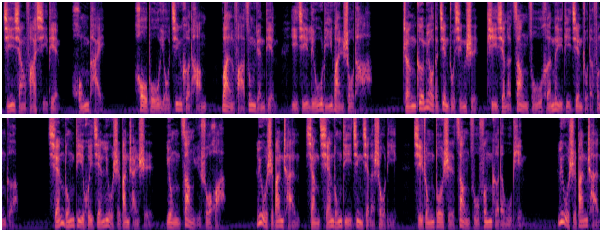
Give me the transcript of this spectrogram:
吉祥法喜殿、红台；后部有金鹤堂、万法宗元殿以及琉璃万寿塔。整个庙的建筑形式体现了藏族和内地建筑的风格。乾隆帝会见六世班禅时，用藏语说话，六世班禅向乾隆帝敬献了寿礼。其中多是藏族风格的物品。六世班禅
